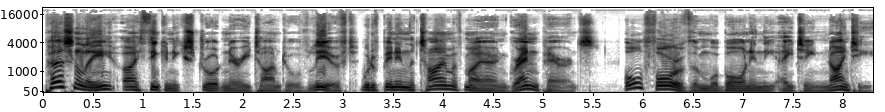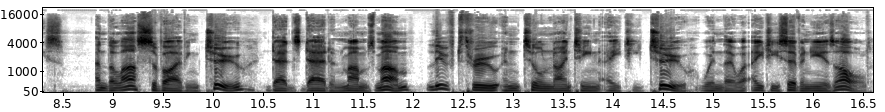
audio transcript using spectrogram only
Personally, I think an extraordinary time to have lived would have been in the time of my own grandparents. All four of them were born in the 1890s and the last surviving two, Dad's dad and Mum's mum, lived through until 1982 when they were 87 years old.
